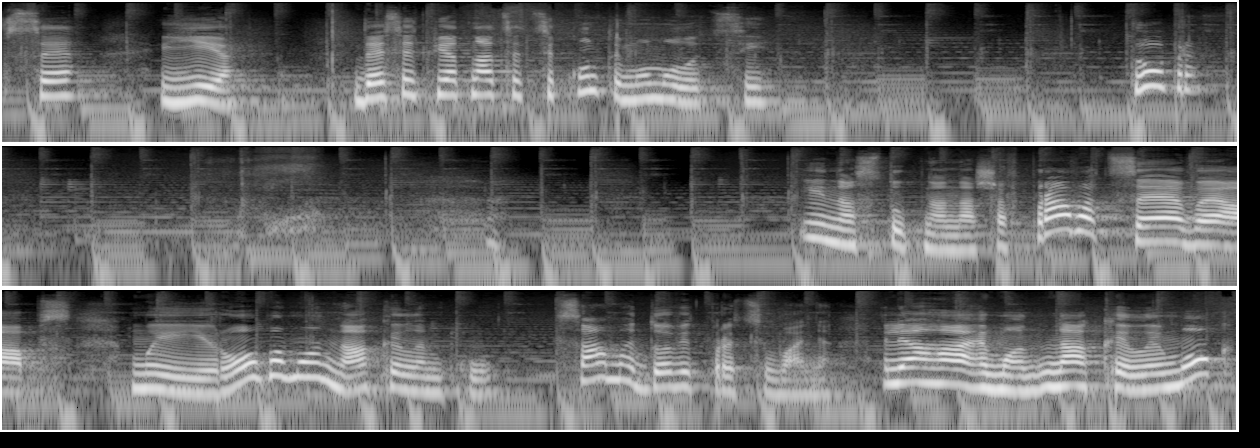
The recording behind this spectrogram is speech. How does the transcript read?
Все є. 10-15 секунд і ми молодці. Добре. І наступна наша вправа це веапс. Ми її робимо на килимку. Саме до відпрацювання. Лягаємо на килимок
